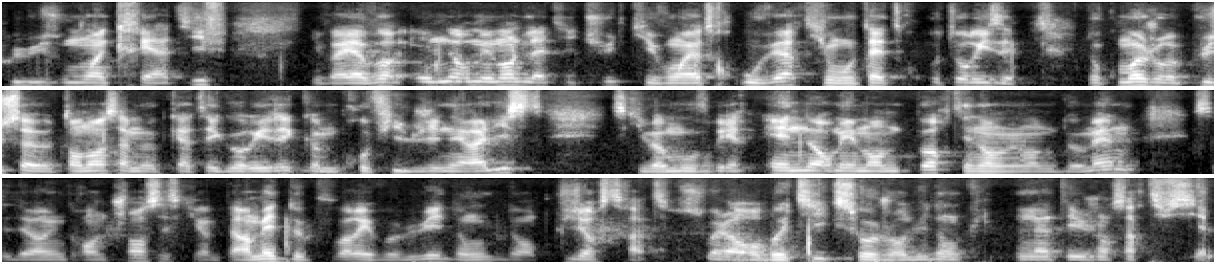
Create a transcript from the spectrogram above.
plus ou moins créatif, il va y avoir énormément de latitudes qui vont être ouvertes, qui vont être autorisées. Donc moi, j'aurais plus euh, tendance à me catégoriser comme profil généraliste, ce qui va m'ouvrir énormément de portes, énormément de domaines. C'est d'ailleurs une grande chance et ce qui va me permettre de pouvoir évoluer donc dans plusieurs strates, soit la robotique, soit aujourd'hui donc l'intelligence artificielle.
